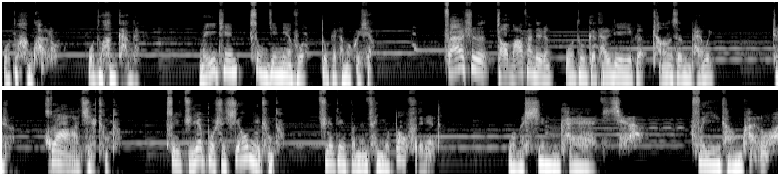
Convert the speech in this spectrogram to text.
我都很快乐，我都很感恩。每一天诵经念佛，都给他们回向。凡是找麻烦的人，我都给他立一个长生牌位。这是。化解冲突，所以绝不是消灭冲突，绝对不能存有报复的念头。我们心开意解，非常快乐啊！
